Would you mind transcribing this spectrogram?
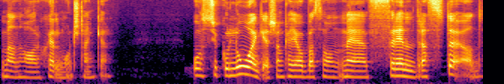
man har självmordstankar. Och psykologer som kan jobba som med föräldrastöd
